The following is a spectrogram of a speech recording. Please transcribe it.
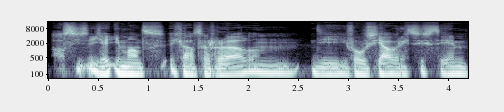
Als je iemand gaat ruilen die volgens jouw rechtssysteem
